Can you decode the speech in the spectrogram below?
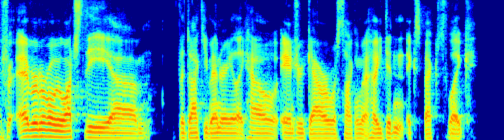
for, I remember when we watched the um, the documentary, like how Andrew Gower was talking about how he didn't expect like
